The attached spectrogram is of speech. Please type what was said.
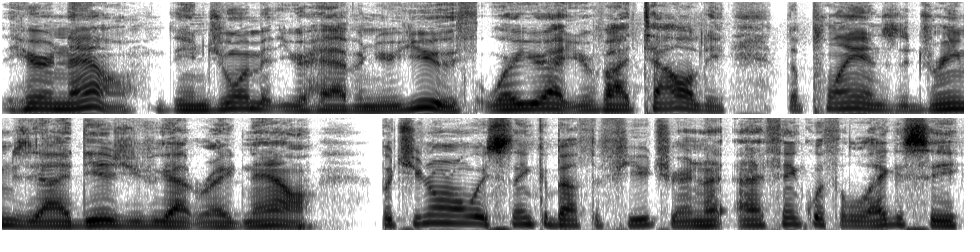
here and now, the enjoyment you have in your youth, where you're at, your vitality, the plans, the dreams, the ideas you've got right now. But you don't always think about the future. And I, I think with a legacy,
